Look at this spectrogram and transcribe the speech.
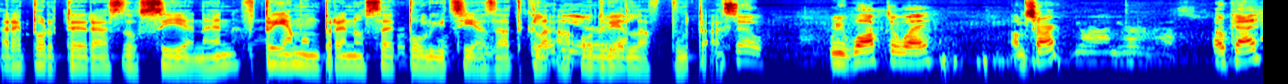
reportéra zo CNN v priamom prenose polícia zatkla a odviedla v putách. We walked away. I'm sorry? You're under arrest. Okay.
